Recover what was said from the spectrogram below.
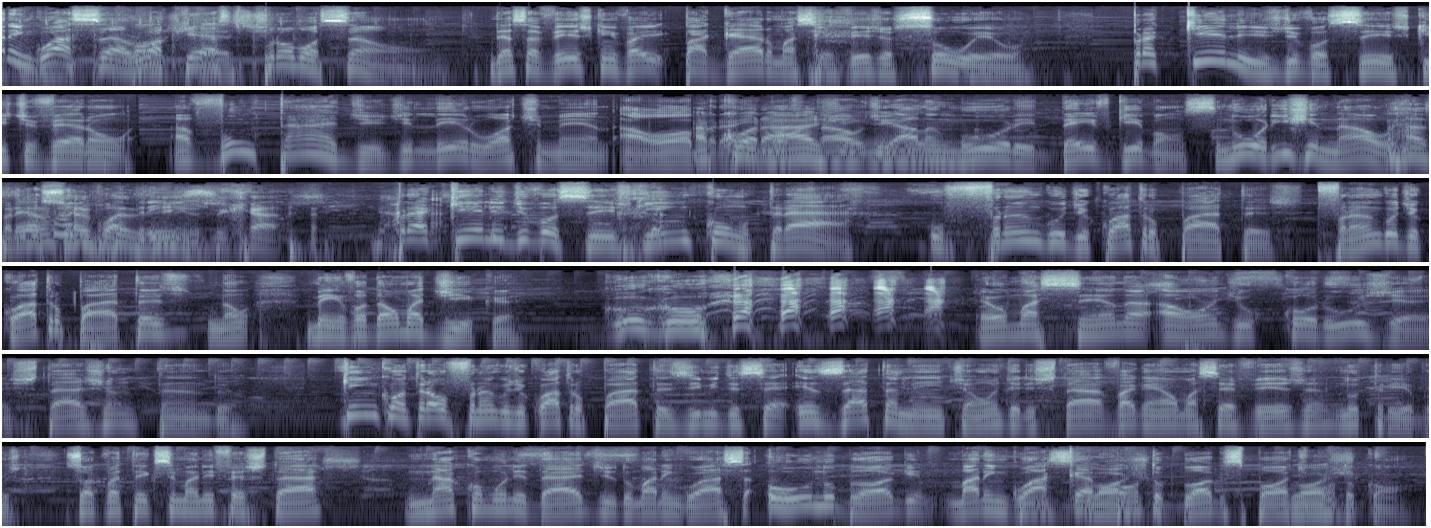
Maringuaça Rockcast promoção. Dessa vez quem vai pagar uma cerveja sou eu. Para aqueles de vocês que tiveram a vontade de ler o Watchmen, a obra A coragem, de né? Alan Moore e Dave Gibbons, no original, impresso em quadrinhos. Para aquele de vocês que encontrar o frango de quatro patas, frango de quatro patas, não. Bem, eu vou dar uma dica. Google. É uma cena onde o coruja está jantando. Quem encontrar o frango de quatro patas e me disser exatamente aonde ele está, vai ganhar uma cerveja no Tribus. Só que vai ter que se manifestar na comunidade do Maringuaça ou no blog maringuaca.blogspot.com.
